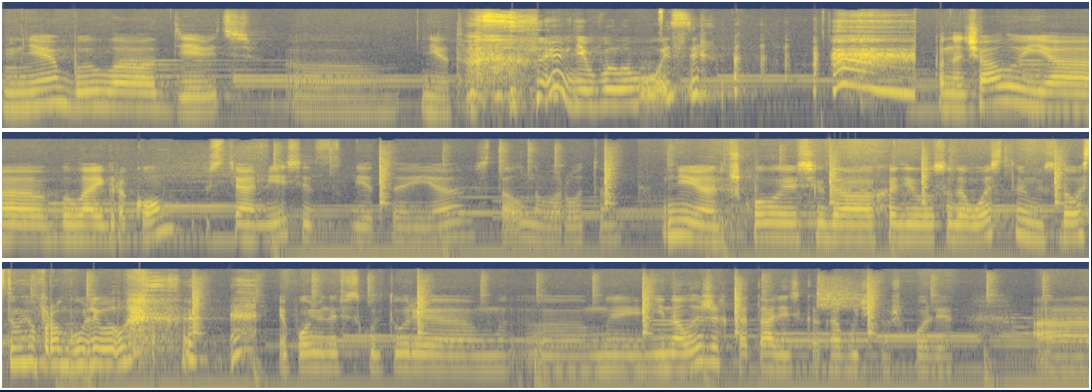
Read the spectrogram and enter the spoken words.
Мне было 9. э, Нет, мне было 8. Поначалу я была игроком, спустя месяц где-то я встала на ворота. Нет, в школу я всегда ходила с удовольствием, с удовольствием ее прогуливала. Я помню, на физкультуре мы, э, мы не на лыжах катались, как обычно в школе, а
